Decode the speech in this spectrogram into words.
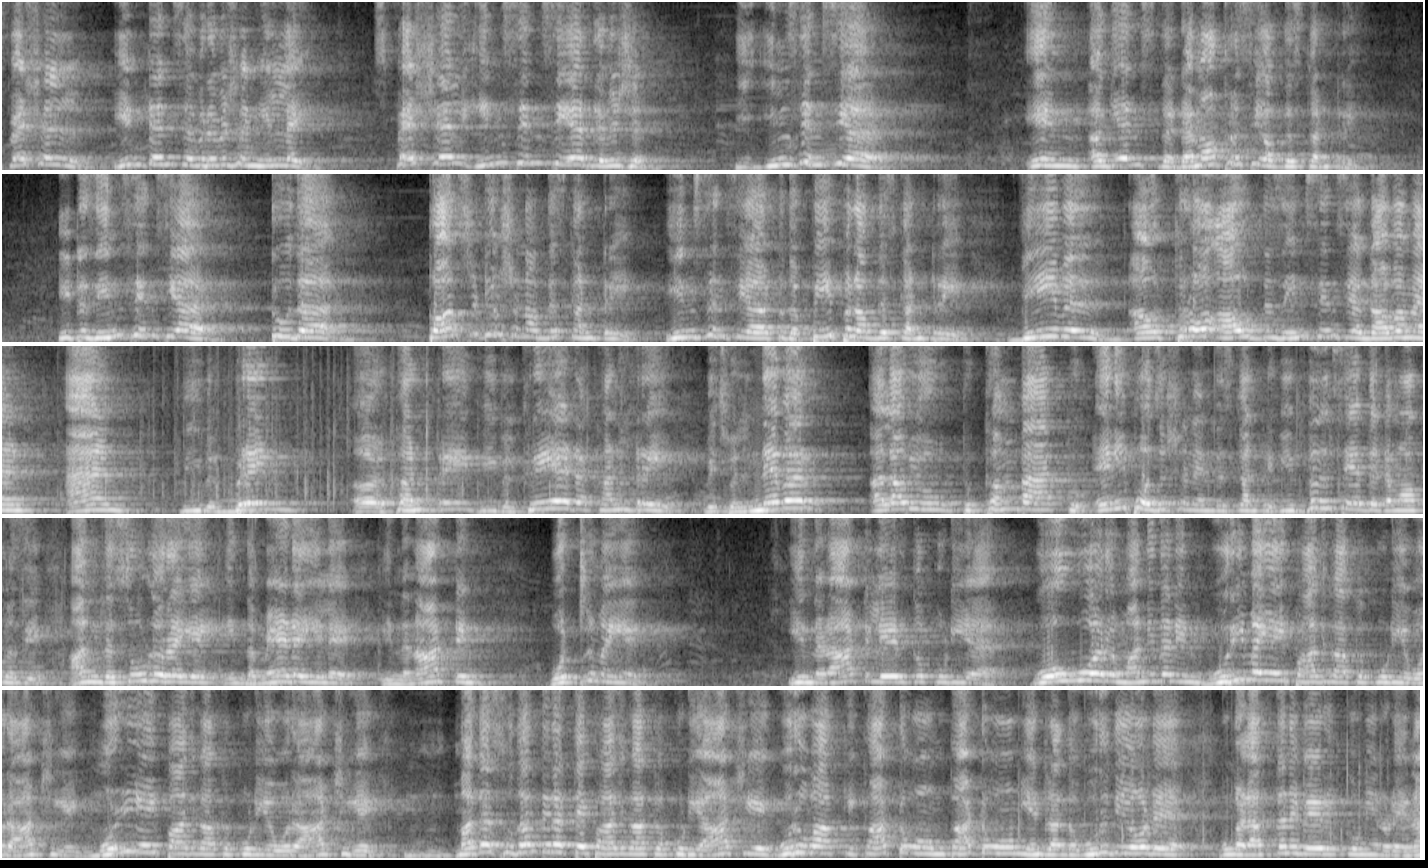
ஸ்பெஷல் இன்டென்சிவ் ரிவிஷன் இல்லை special insincere revision insincere in against the democracy of this country. It is insincere to the constitution of this country, insincere to the people of this country. We will out, throw out this insincere government and we will bring a country, we will create a country which will never allow you to come back to any position in this country. We will save the democracy. அந்த சூளுரையை இந்த மேடையிலே இந்த நாட்டின் ஒற்றுமையை இந்த நாட்டில் இருக்கக்கூடிய ஒவ்வொரு மனிதனின் உரிமையை பாதுகாக்கக்கூடிய ஒரு ஆட்சியை மொழியை பாதுகாக்கக்கூடிய ஒரு ஆட்சியை மத சுதந்திரத்தை பாதுகாக்கக்கூடிய ஆட்சியை உருவாக்கி காட்டுவோம் காட்டுவோம் என்ற அந்த உறுதியோடு உங்கள் அத்தனை பேருக்கும் என்னுடைய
